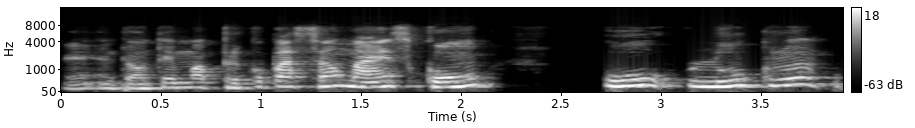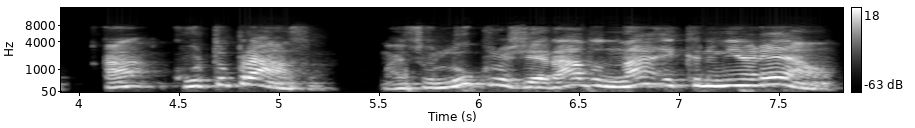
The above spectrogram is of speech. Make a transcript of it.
Né? Então, tem uma preocupação mais com o lucro a curto prazo, mas o lucro gerado na economia real.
